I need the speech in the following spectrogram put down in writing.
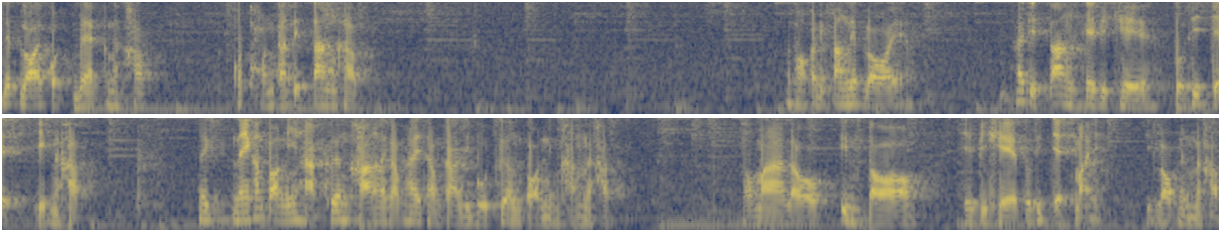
เรียบร้อยกด back นะครับ กดถอนการติดตั้งครับ มื่อถอนการติดตั้งเรียบร้อย ให้ติดตั้ง APK ตัวที่ 7 อีกนะครับ ในในขั้นตอนนี้หากเครื่องค้างนะครับ ให้ทำการรีบูตเครื่องก่อน 1 ครั้งนะครับ ต่อมาเรา install APK ตัวที่ 7 ใหม่อีกรอบหนึ่งนะครับ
